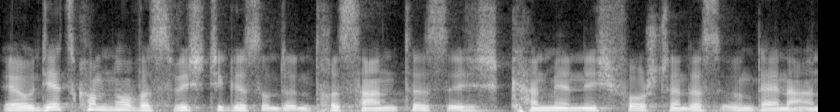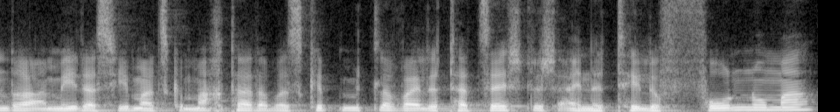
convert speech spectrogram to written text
und jetzt kommt noch was Wichtiges und Interessantes. Ich kann mir nicht vorstellen, dass irgendeine andere Armee das jemals gemacht hat, aber es gibt mittlerweile tatsächlich eine Telefonnummer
